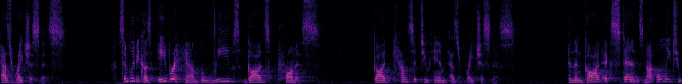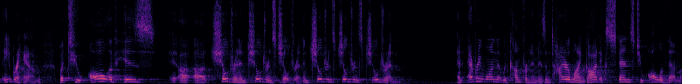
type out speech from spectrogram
as righteousness simply because Abraham believes God's promise. God counts it to him as righteousness. And then God extends not only to Abraham, but to all of his uh, uh, children and children's children and children's children's children. And everyone that would come from him, his entire line, God extends to all of them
